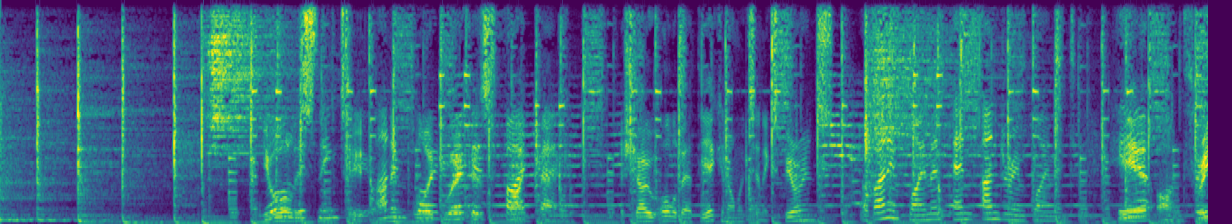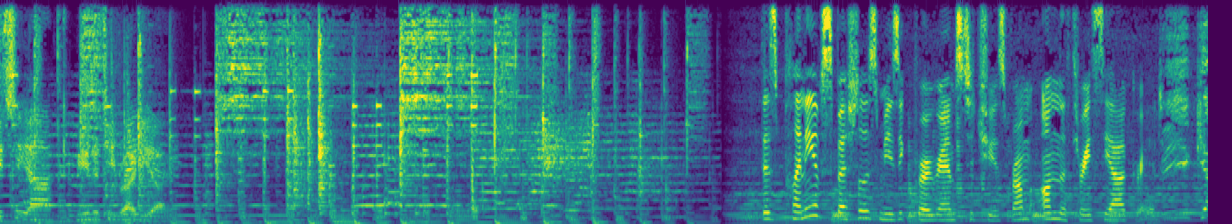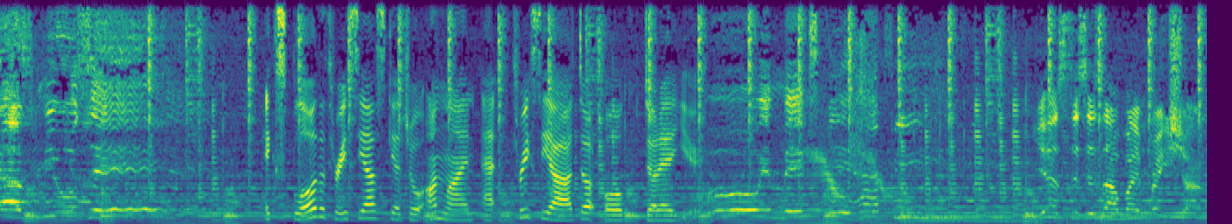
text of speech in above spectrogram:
You're listening to Unemployed Workers Fight Back, a show all about the economics and experience of unemployment and underemployment here on 3CR Community Radio. There's plenty of specialist music programs to choose from on the 3CR grid. Explore the 3CR schedule online at 3cr.org.au. It makes me happy. Yes, this is our vibration.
